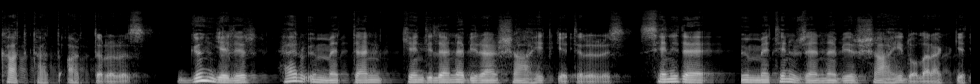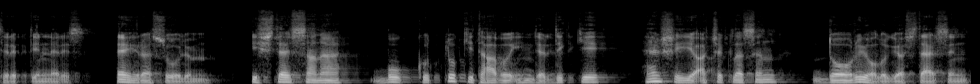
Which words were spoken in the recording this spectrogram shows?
kat kat arttırırız. Gün gelir her ümmetten kendilerine birer şahit getiririz. Seni de ümmetin üzerine bir şahit olarak getirip dinleriz. Ey Resulüm, işte sana bu kutlu kitabı indirdik ki her şeyi açıklasın, doğru yolu göstersin.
